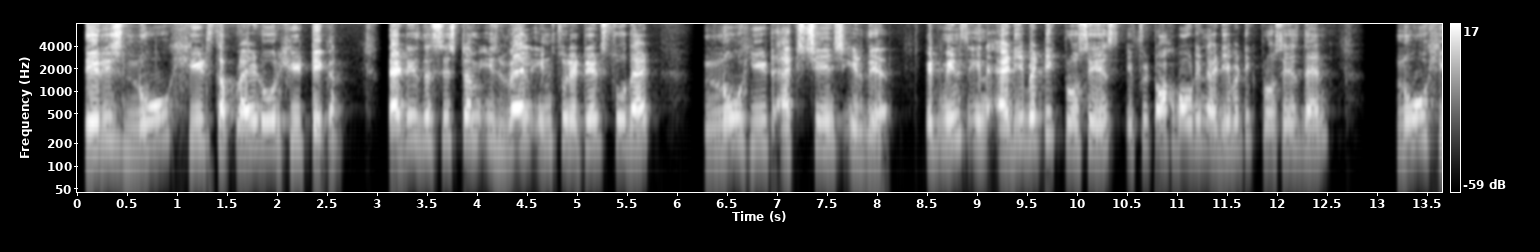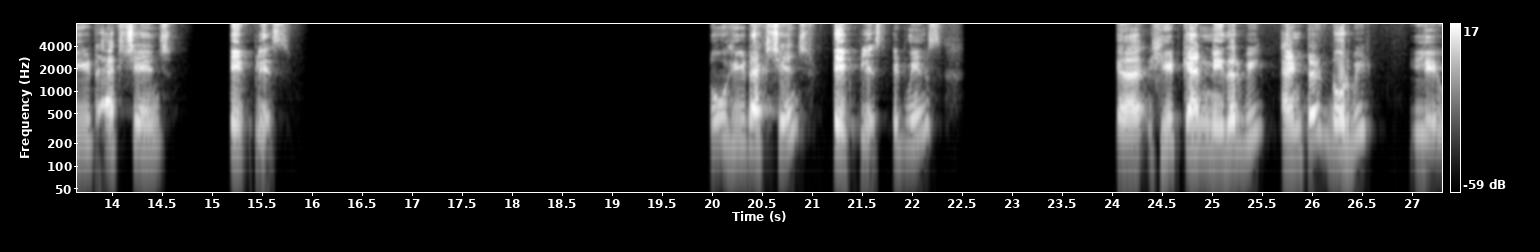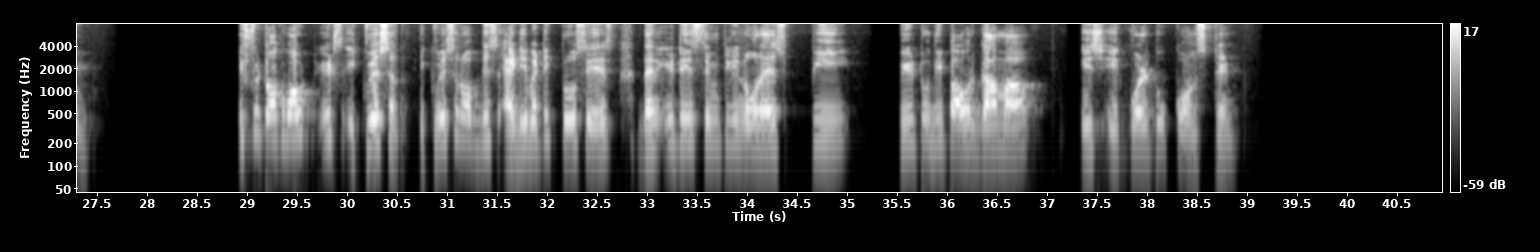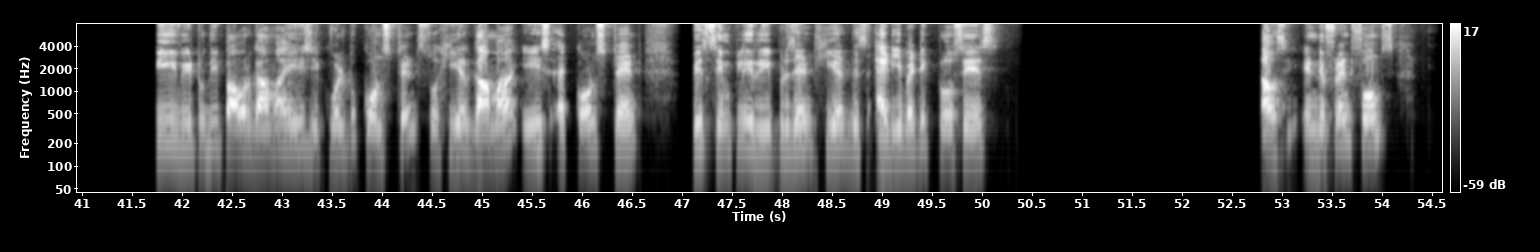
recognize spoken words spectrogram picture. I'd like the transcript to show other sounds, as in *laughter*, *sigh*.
there is no heat supplied or heat taken. That is the system is well insulated so that no heat exchange is there. It means in adiabatic process if we talk about in adiabatic process then no heat exchange take place no heat exchange take place. It means uh, heat can neither be entered nor be left. If we talk about its equation, equation of this adiabatic process, then it is simply known as P, P to the power gamma is equal to constant. P V to the power gamma is equal to constant. So, here gamma is a constant which simply represent here this adiabatic process. Now see in different forms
